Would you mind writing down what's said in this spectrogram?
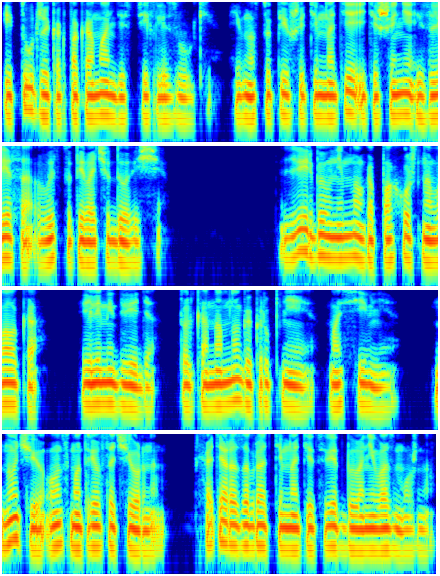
И тут же, как по команде, стихли звуки, и в наступившей темноте и тишине из леса выступило чудовище. Зверь был немного похож на волка или медведя, только намного крупнее, массивнее. Ночью он смотрелся черным, хотя разобрать в темноте цвет было невозможно.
